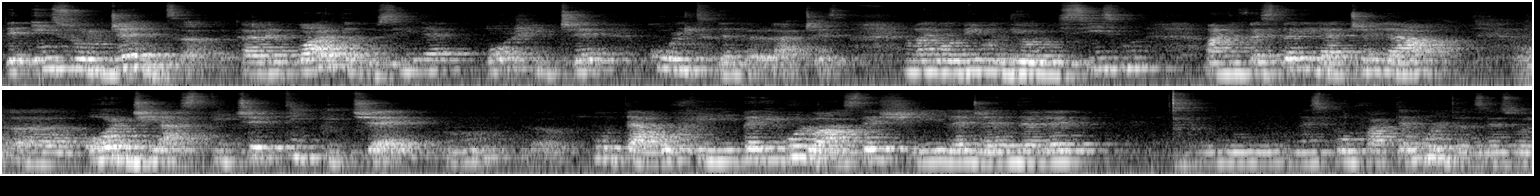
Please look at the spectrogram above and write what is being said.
de insurgență care poartă cu sine orice cult de felul acesta. Nu mai vorbim în dionisism, manifestările acelea uh, orgiastice, tipice, puteau fi periculoase și legendele ne spun foarte mult în sensul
